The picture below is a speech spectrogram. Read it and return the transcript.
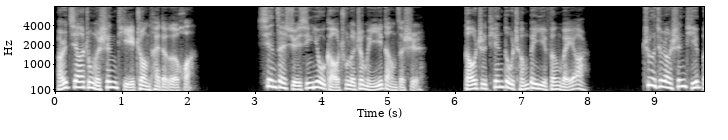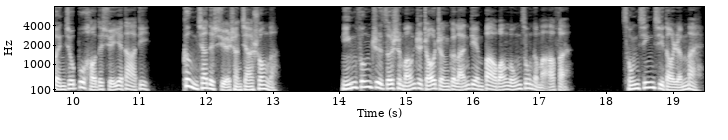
而加重了身体状态的恶化，现在血腥又搞出了这么一档子事，导致天斗城被一分为二，这就让身体本就不好的雪夜大帝更加的雪上加霜了。宁风致则是忙着找整个蓝电霸王龙宗的麻烦，从经济到人脉，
